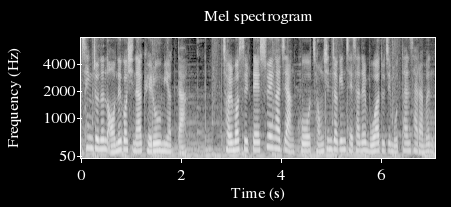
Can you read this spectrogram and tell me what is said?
생존은 어느 것이나 괴로움이었다. 젊었을 때 수행하지 않고 정신적인 재산을 모아두지 못한 사람은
